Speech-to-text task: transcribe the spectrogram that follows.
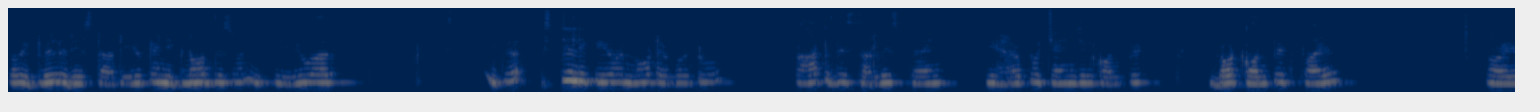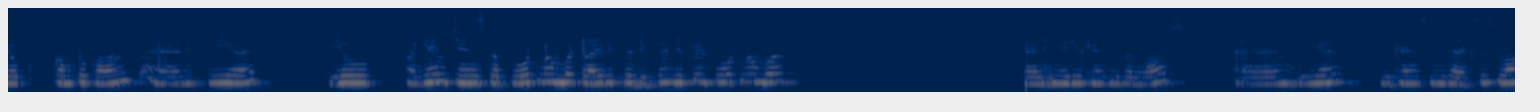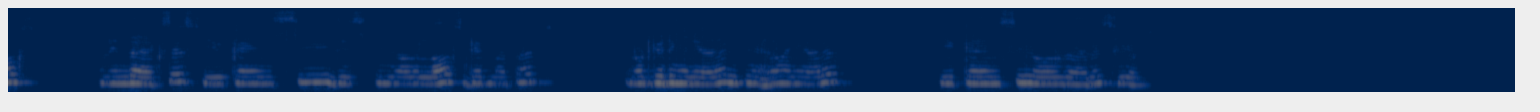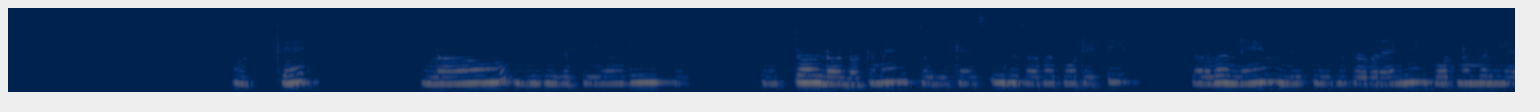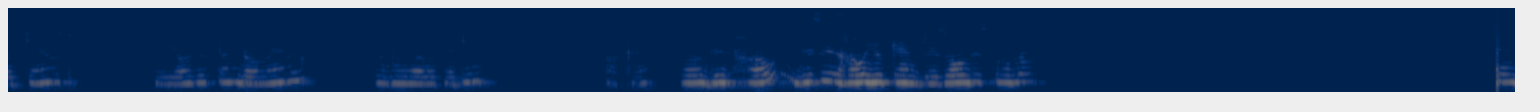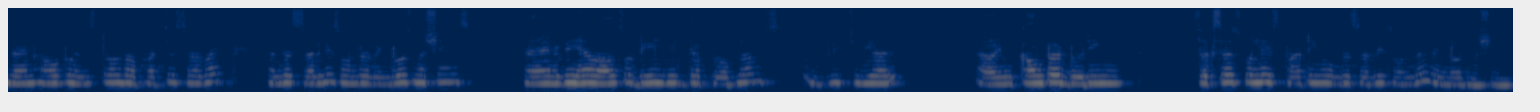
so it will restart. You can ignore this one if you are if you still if you are not able to start this service then you have to change in config dot config file. So you come to conf and here you again change the port number try with the different different port number and here you can see the logs. And here you can see the access logs. And in the access you can see this these are the logs get methods. Not getting any error. If you have any error you can see all the errors here. Okay. Now this is the pid install documents so you can see the server port 80 server name this is the server admin port number we have changed in your system domain. So these are the settings. Okay. So this how this is how you can resolve this problem. And then how to install the apache server and the service on the windows machines and we have also deal with the problems which we are encountered during successfully starting of the service on the windows machine.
